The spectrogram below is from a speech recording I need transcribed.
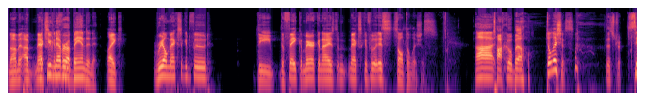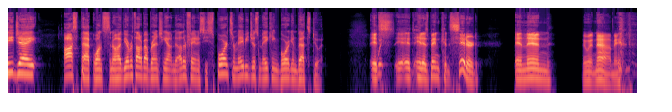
No, I mean, I, Mexican but you've never food, abandoned it. like real Mexican food. The the fake Americanized Mexican food. It's, it's all delicious. Uh, Taco Bell. Delicious. That's true. CJ Osbeck wants to know: Have you ever thought about branching out into other fantasy sports, or maybe just making Borgen bets do it? It's it it has been considered, and then we went nah, man.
